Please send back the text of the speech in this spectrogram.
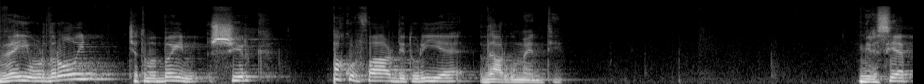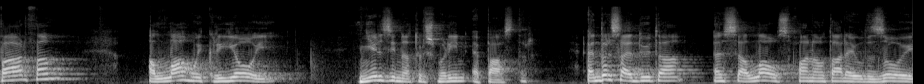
Dhe i urdhërojnë që të më bëjnë shirk pa kurrfarë diturie dhe argumenti. Mirësia e parë thamë, Allahu i krijoi njerëzit në natyrshmërinë e pastër. E ndërsa e dyta është se Allahu subhanahu wa taala i udhëzoi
